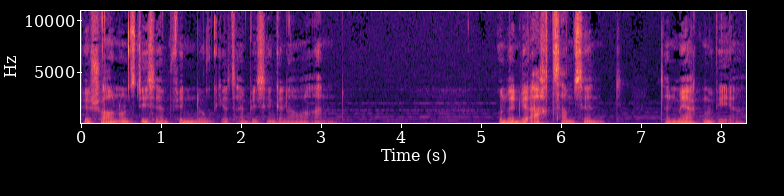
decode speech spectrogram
Wir schauen uns diese Empfindung jetzt ein bisschen genauer an. Und wenn wir achtsam sind, dann merken wir,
